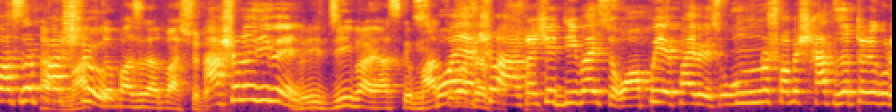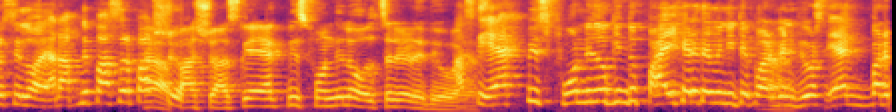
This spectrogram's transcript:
পাঁচ হাজার হ্যাঁ, পাঁচশো? মাত্র পাঁচ হাজার পাঁচশো টাকা। আসলে দিবেন? জি ভাই আজকে মাত্র ডিভাইস ফাইভ এস অন্য সবে সাত হাজার টাকা করে সেল আর আপনি পাঁচ হাজার পাঁচশো? পাঁচশো। আজকে এক পিস ফোন দিলে হোলসেল রেটে দিও ভাই আজকে এক পিস ফোন নিলেও কিন্তু পাইকারি দামে নিতে পারবেন হ্যাঁ। ভিউয়ার্স একবারে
